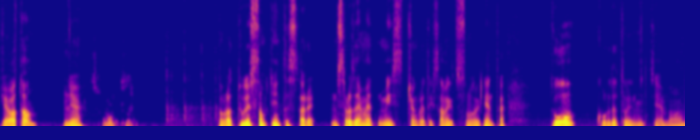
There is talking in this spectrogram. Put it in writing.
Działa to? Nie. Dobra, tu jest zamknięte, stary. Nie sprawdzajmy miejsc ciągle tych samych, co są zamknięte. Tu? Kurde, tu nic nie ma.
